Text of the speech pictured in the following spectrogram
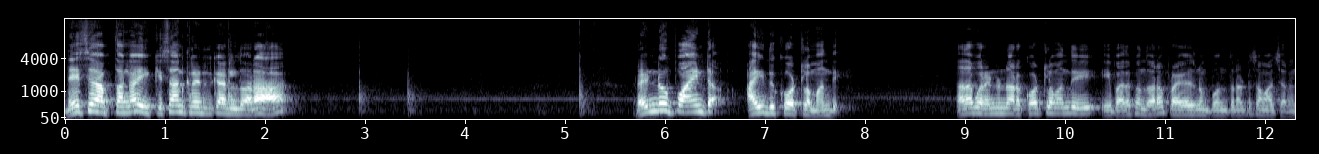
దేశవ్యాప్తంగా ఈ కిసాన్ క్రెడిట్ కార్డుల ద్వారా రెండు పాయింట్ ఐదు కోట్ల మంది దాదాపు రెండున్నర కోట్ల మంది ఈ పథకం ద్వారా ప్రయోజనం పొందుతున్నట్టు సమాచారం.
